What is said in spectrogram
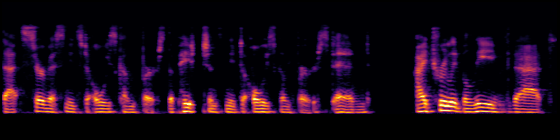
that service needs to always come first. The patients need to always come first. And i truly believe that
